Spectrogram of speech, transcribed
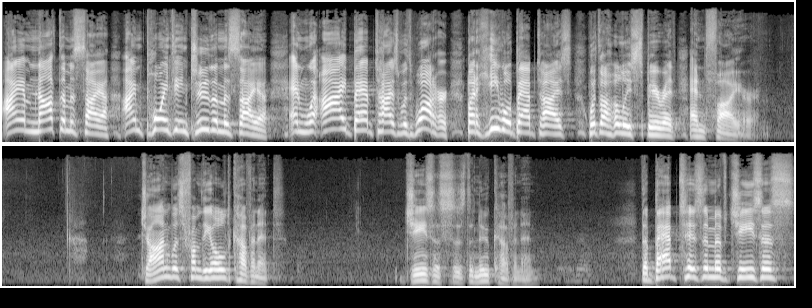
I am not the Messiah. I'm pointing to the Messiah. And I baptize with water, but he will baptize with the Holy Spirit and fire. John was from the old covenant. Jesus is the new covenant. The baptism of Jesus,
